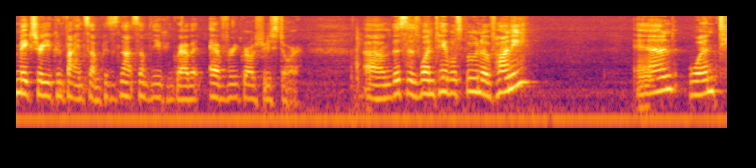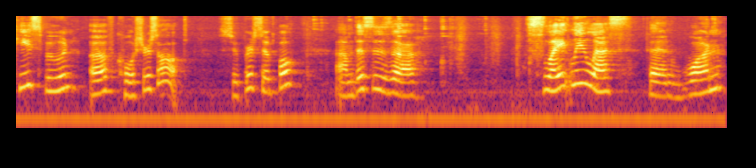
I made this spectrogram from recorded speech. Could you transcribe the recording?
Make sure you can find some because it's not something you can grab at every grocery store. Um, this is one tablespoon of honey and one teaspoon of kosher salt. Super simple. Um, this is a slightly less than one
